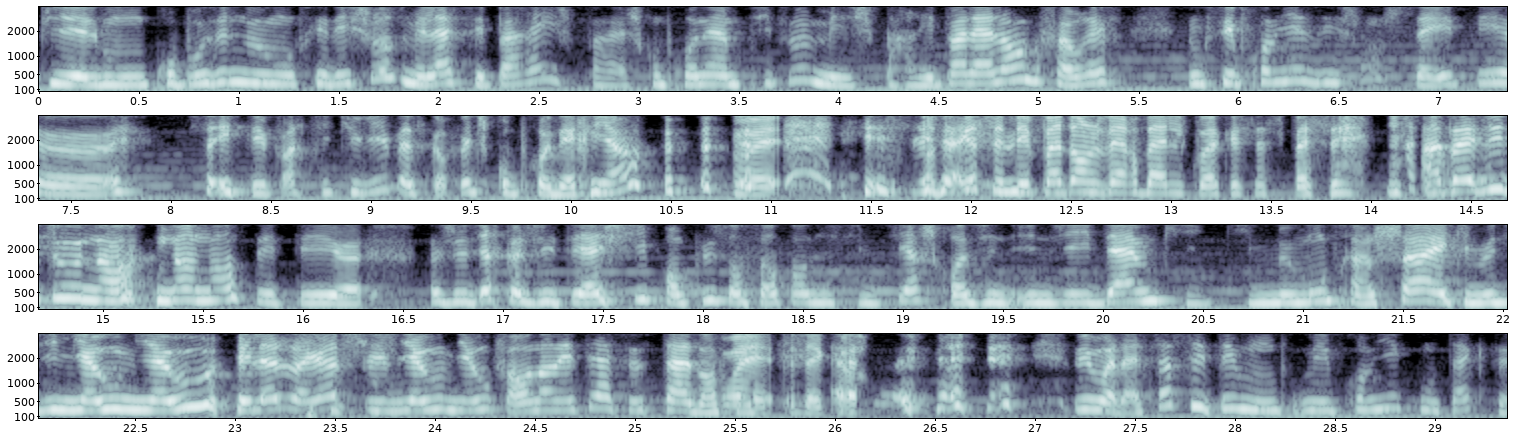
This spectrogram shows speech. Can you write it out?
puis elles m'ont proposé de me montrer des choses, mais là c'est pareil, je, je, comprenais un petit peu, mais je parlais pas la langue. Enfin bref, donc ces premiers échanges, ça a été, euh, ça a été particulier parce qu'en fait je comprenais rien. Ouais. en tout cas, c'était pas dans le verbal quoi que ça se passait. ah pas du tout, non, non, non, c'était, euh, je veux dire quand j'étais à Chypre, en plus en sortant du cimetière, je croise une, une vieille dame qui, qui, me montre un chat et qui me dit miaou miaou, et là je regarde, je fais miaou miaou. Enfin on en était à ce stade en ouais, fait. d'accord. mais voilà, ça c'était mes premiers contacts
